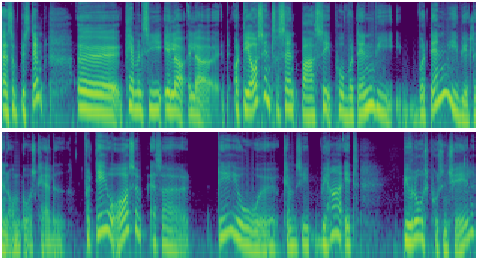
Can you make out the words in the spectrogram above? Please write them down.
Altså bestemt, øh, kan man sige. Eller, eller, og det er også interessant bare at se på, hvordan vi, hvordan vi i virkeligheden omgås kærlighed. For det er jo også, altså, det er jo, øh, kan man sige, vi har et biologisk potentiale,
